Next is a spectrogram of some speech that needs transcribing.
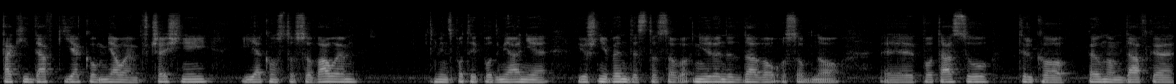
takiej dawki, jaką miałem wcześniej i jaką stosowałem, więc po tej podmianie już nie będę stosował, nie będę dodawał osobno e, potasu, tylko pełną dawkę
